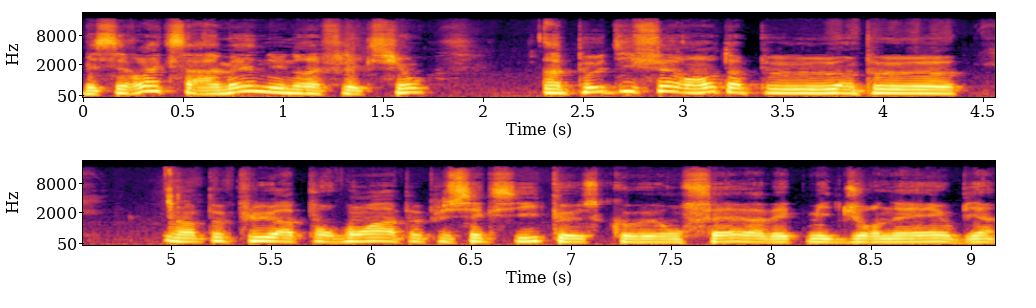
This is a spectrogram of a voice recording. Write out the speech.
mais c'est vrai que ça amène une réflexion un peu différente, un peu, plus, pour moi, un peu plus sexy que ce qu'on fait avec Midjourney ou bien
